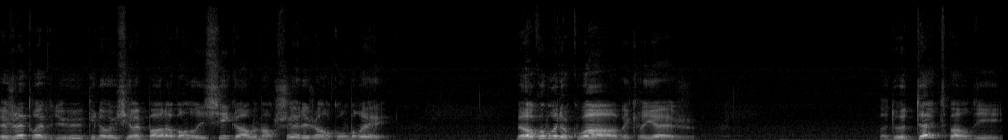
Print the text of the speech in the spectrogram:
Et je l'ai prévenu qu'il ne réussirait pas à la vendre ici, car le marché est déjà encombré. Mais encombré de quoi? m'écriai-je. Ben de têtes, pardi.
